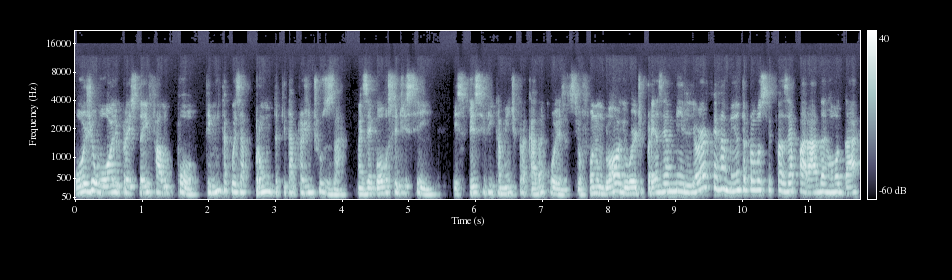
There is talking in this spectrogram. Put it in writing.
Hoje eu olho para isso daí e falo, pô, tem muita coisa pronta que dá para a gente usar. Mas é igual você disse aí, especificamente para cada coisa. Se eu for num blog, o WordPress é a melhor ferramenta para você fazer a parada rodar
